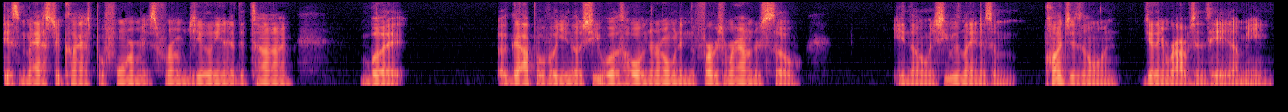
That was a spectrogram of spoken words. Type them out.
this masterclass performance from Gillian at the time, but Agapova, you know, she was holding her own in the first round or so, you know, and she was landing some punches on Gillian Robertson's head. I mean,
